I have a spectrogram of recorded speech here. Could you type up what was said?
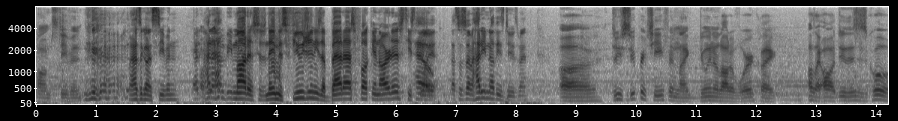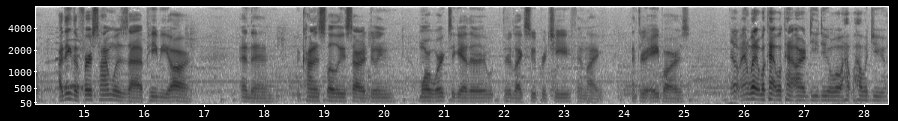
um, Steven. How's it going, Steven? Let him be modest. His name is Fusion. He's a badass fucking artist. He's Hell yeah. That's what's up. How do you know these dudes, man? uh, through Super Chief and like doing a lot of work, like I was like, oh, dude, this is cool. I think the first time was at PBR, and then we kind of slowly started doing more work together through like Super Chief and like and through A bars. Yo, man. What what kind what kind of art do you do? How, how would you?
